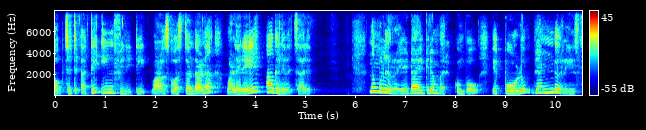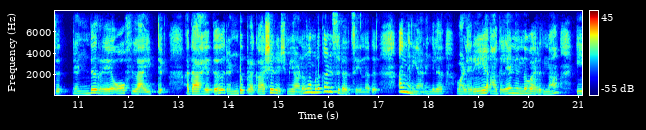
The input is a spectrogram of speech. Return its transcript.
ഒബ്ജക്റ്റ് അറ്റ് ഇൻഫിനിറ്റി വസ്തു എന്താണ്? വളരെ അകലെ വെച്ചാൽ നമ്മൾ റേ ഡയഗ്രാം വരക്കുമ്പോൾ എപ്പോഴും രണ്ട് റേസ് രണ്ട് റേ ഓഫ് ലൈറ്റ് അതായത് രണ്ട് പ്രകാശരശ്മിയാണ് നമ്മൾ കൺസിഡർ ചെയ്യുന്നത്. അങ്ങനെയാണെങ്കിൽ വളരെ അകലെ നിന്ന് വരുന്ന ഈ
